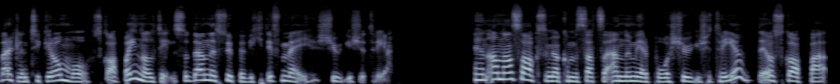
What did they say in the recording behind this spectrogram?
verkligen tycker om att skapa innehåll till. Så den är superviktig för mig 2023. En annan sak som jag kommer satsa ännu mer på 2023 det är att skapa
